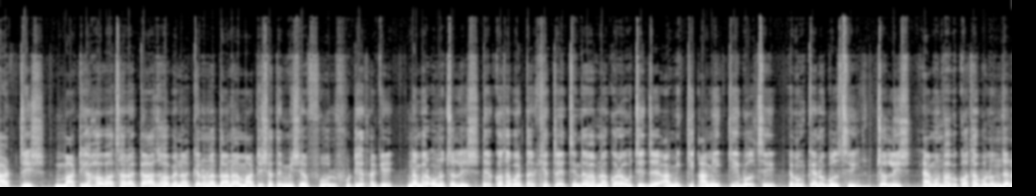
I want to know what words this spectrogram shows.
আটত্রিশ। মাটি হাওয়া ছাড়া কাজ হবে না, কেননা দানা মাটির সাথে মিশে ফুল ফুটিয়ে থাকে। নাম্বার উনচল্লিশ। এর কথাবার্তার ক্ষেত্রে চিন্তা ভাবনা করা উচিত যে আমি কি আমি কি বলছি এবং কেন বলছি। চল্লিশ। এমনভাবে কথা বলুন যেন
